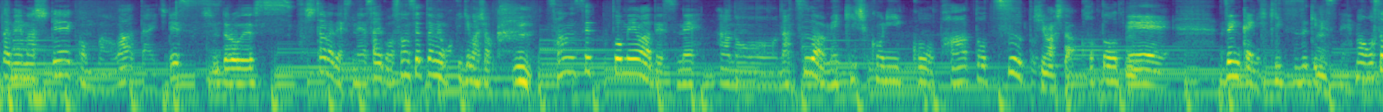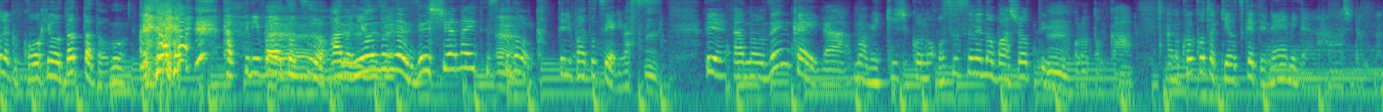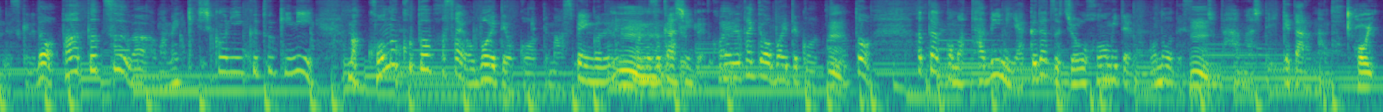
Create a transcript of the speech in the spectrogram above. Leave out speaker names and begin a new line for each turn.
改めましてこんばんは大地です。
慎太郎です。
そしたらですね最後3セット目も行きましょうか、
うん。
3セット目はですねあのー夏はメキシコに行こうパート2という
来ました。
ことで、前回に引き続きですね、まあおそらく好評だったと思うんで。勝手にパート2
うん。
をあの日本撮りなんで全然知らないですけど、
うん。
勝手にパート2やります、
うん。
であの前回が、まあ、メキシコのおすすめの場所っていうところとか、あのこういうこと気をつけてねみたいな話だったんですけれどパート2は、まあ、メキシコに行く時に、まあ、この言葉さえ覚えておこうって、まあ、スペイン語でね、
うん。
まあ難しいんで
うん
これだけ覚えておこうっていうのと、あとはこう、まあ、旅に役立つ情報みたいなものをですね、
うん。
ちょっと話していけたらなと。
ほい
